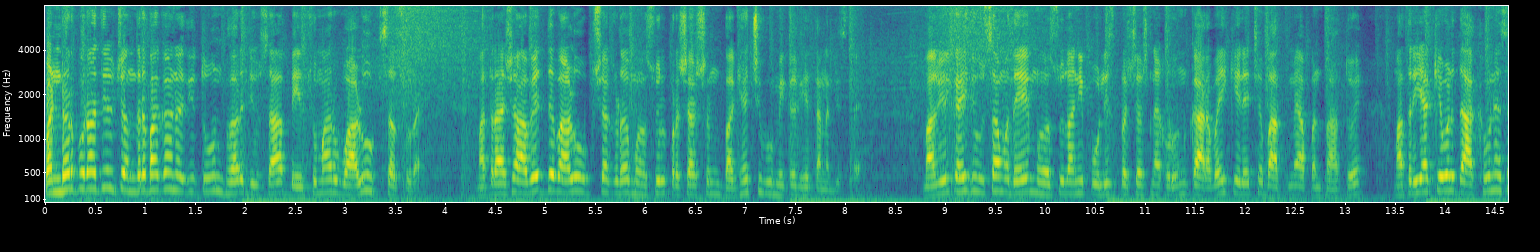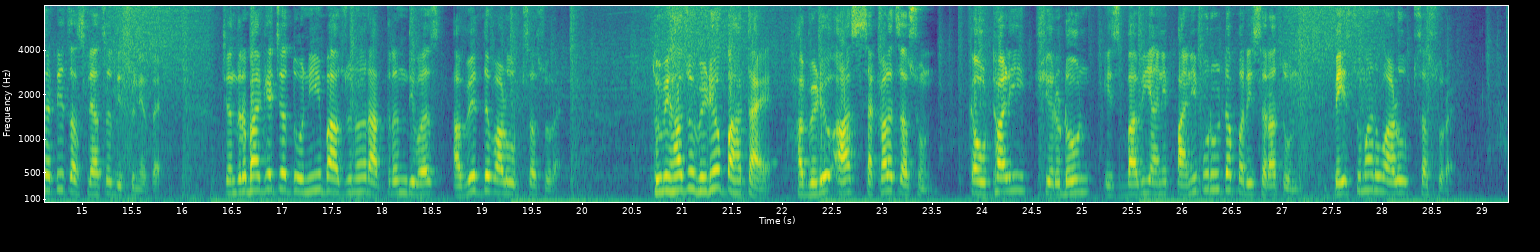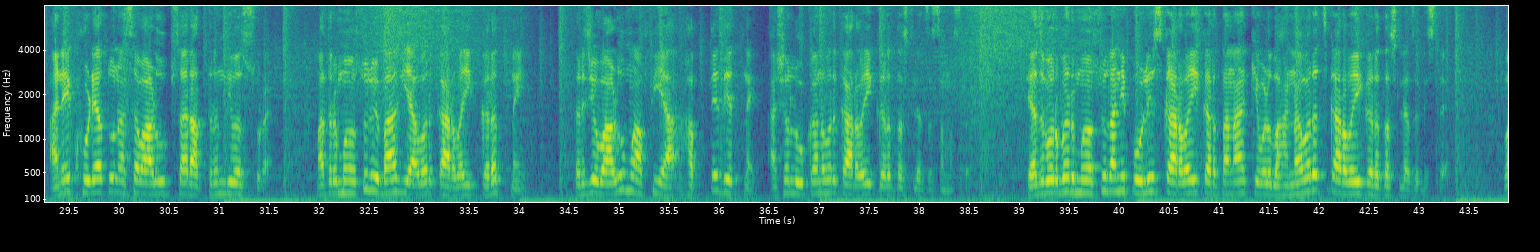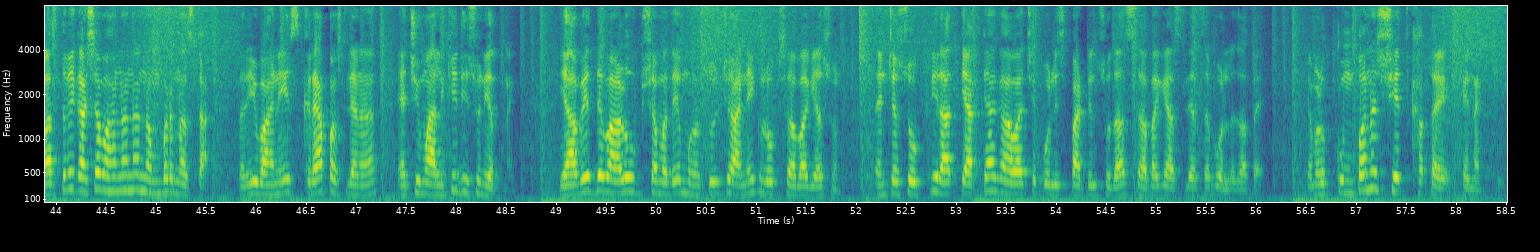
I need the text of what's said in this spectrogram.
पंढरपुरातील चंद्रभागा नदीतून भर दिवसा बेसुमार वाळू उपसा सुरू आहे. मात्र अशा अवैध वाळू उपशाकडे महसूल प्रशासन बघ्याची भूमिका घेताना दिसत आहे मागील काही दिवसामध्ये महसूल आणि पोलीस प्रशासनाकडून कारवाई केल्याच्या बातम्या आपण पाहतोय. मात्र या केवळ दाखवण्यासाठीच असल्याचं दिसून येत आहे चंद्रभागेच्या दोन्ही बाजूनं रात्रंदिवस अवैध वाळू उपसा सुरू आहे. तुम्ही हा जो व्हिडिओ पाहताय हा व्हिडिओ आज सकाळचा असून कवठाळी शिरडोन इसबावी आणि पाणीपुरवठा परिसरातून बेसुमार वाळू उपसा सुरू आहे. अनेक खोड्यातून असा वाळू उपसा रात्रंदिवस सुरू आहे. मात्र महसूल विभाग यावर कारवाई करत नाही. तर जे वाळू माफिया हप्ते देत नाही अशा लोकांवर कारवाई करत असल्याचं समजतं त्याचबरोबर महसूल आणि पोलीस कारवाई करताना केवळ वाहनावरच कारवाई करत असल्याचं दिसतंय. वास्तविक अशा वाहनांना नंबर नसता तर ही वाहने स्क्रॅप असल्यानं याची मालकी दिसून येत नाही. या अवैध वाळू उपशामध्ये महसूलचे अनेक लोक सहभागी असून त्यांच्या सोबतीला त्या त्या गावाचे पोलीस पाटील सुद्धा सहभागी असल्याचं बोललं जात आहे त्यामुळे कुंपणच शेत खात आहे हे नक्की.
